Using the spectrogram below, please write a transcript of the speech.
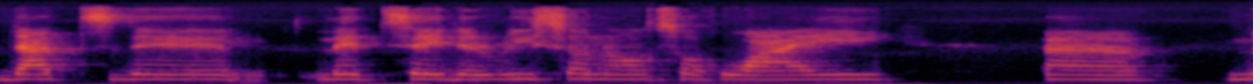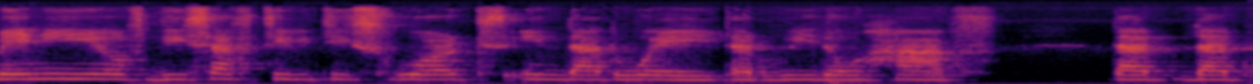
that's the, let's say, the reason also why uh, many of these activities works in that way that we don't have that that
